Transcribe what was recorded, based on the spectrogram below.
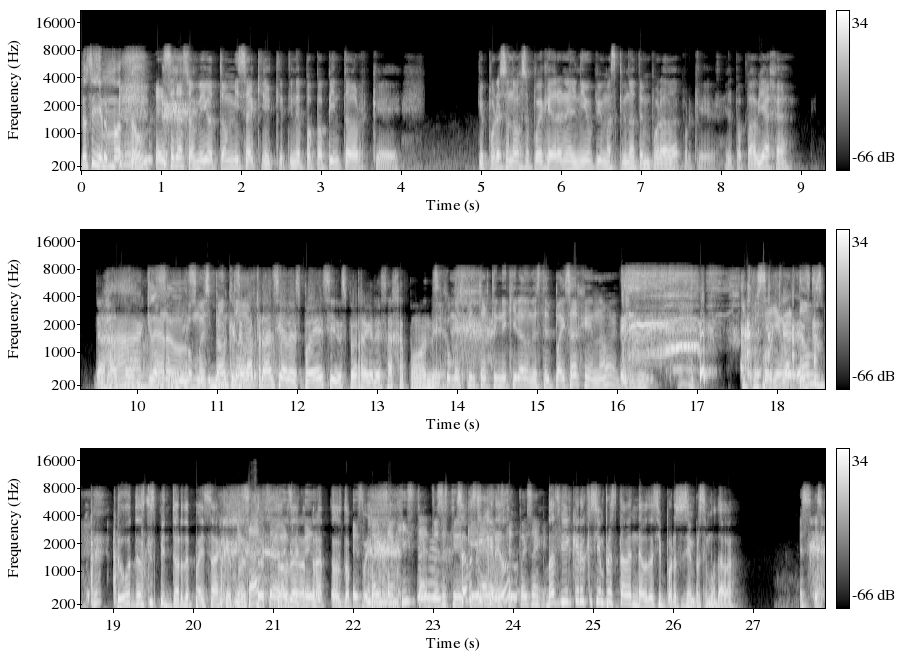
¿no se llamaba Tom? Ese era su amigo Tom Misaki, el que tiene papá pintor, que, que por eso no se puede quedar en el Newpie más que una temporada, porque el papá viaja. Ajá, Ah, Tom. claro. Como es no, que se va a. Francia después y después regresa a Japón. y- como es pintor, tiene que ir a donde está el paisaje, ¿no? Entonces, pues se lleva a Es que es, dude, es que es pintor de paisajes, no Exacto, es pintor de retratos. No, Es paisajista, entonces tiene que ¿Sabes ir qué a donde está el paisaje. Más bien creo que siempre estaba en deudas y por eso siempre se mudaba. Es, es- es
